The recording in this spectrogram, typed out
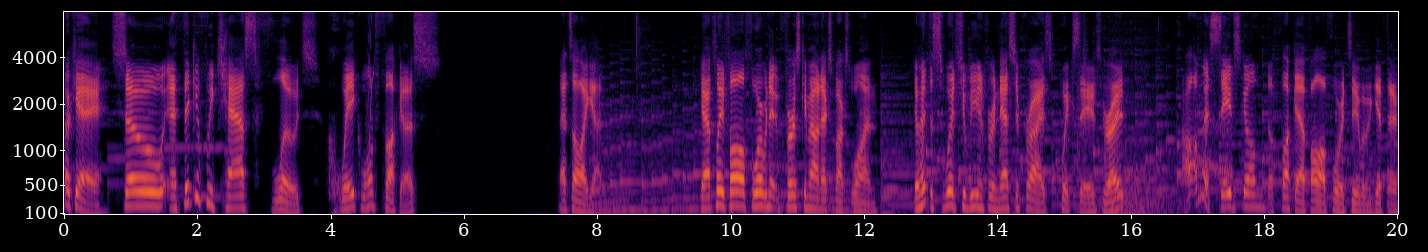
Okay, so I think if we cast Float, Quake won't fuck us. That's all I got. Yeah, I played Fallout 4 when it first came out on Xbox One. Don't hit the switch, you'll be in for a nasty surprise. Quick saves, right? i am gonna save scum the fuck out of Fallout 4 too when we get there.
